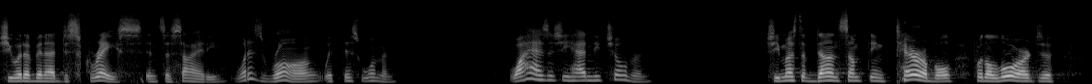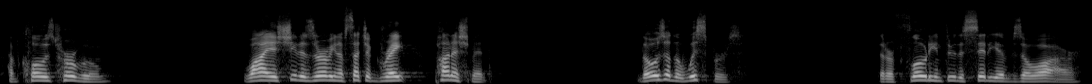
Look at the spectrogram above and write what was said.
She would have been a disgrace in society. What is wrong with this woman? Why hasn't she had any children? She must have done something terrible for the Lord to have closed her womb. Why is she deserving of such a great punishment? Those are the whispers that are floating through the city of Zoar.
